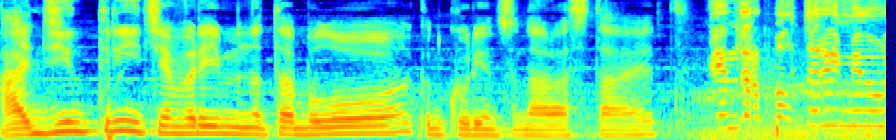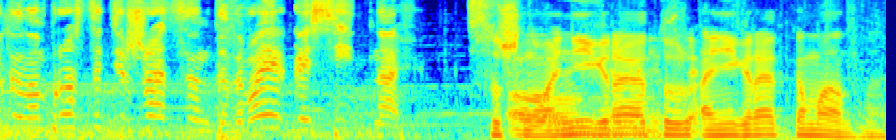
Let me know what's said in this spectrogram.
1-3 тем временем на табло. Конкуренция нарастает. Вендор, полторы минуты, нам просто держаться надо. Давай их гасить нафиг. Слушай, ну О, они играют, вынесли. у- они играют командно.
